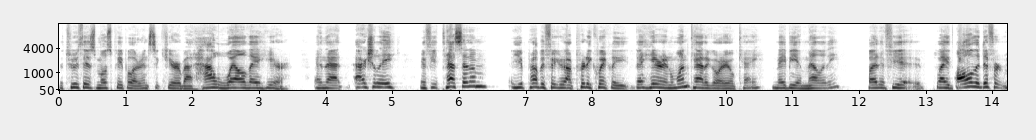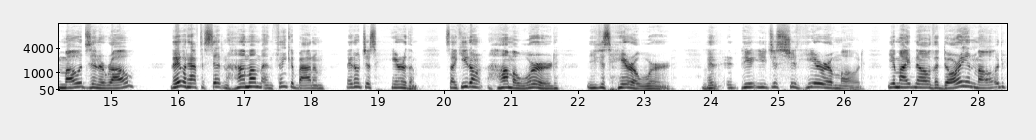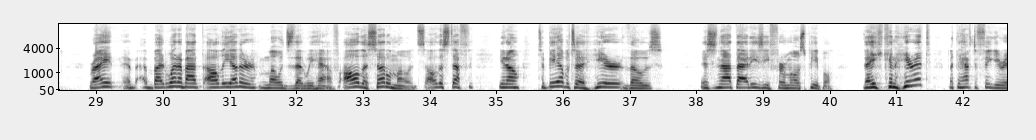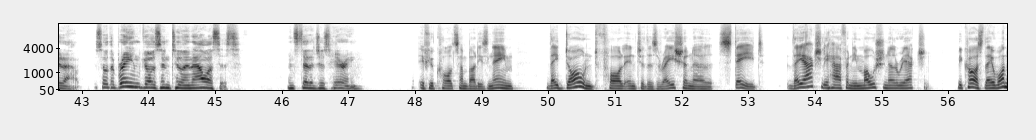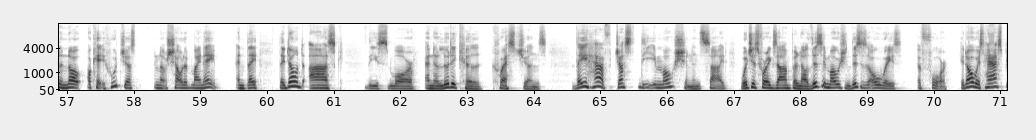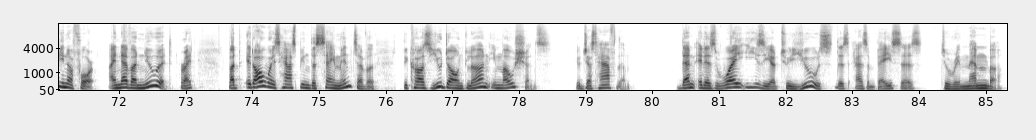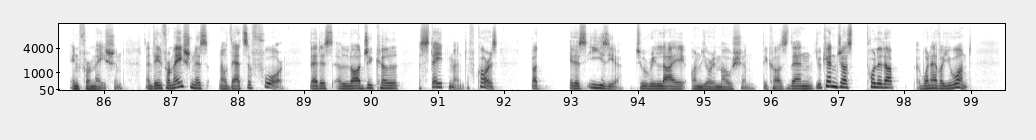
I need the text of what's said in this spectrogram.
The truth is, most people are insecure about how well they hear, and that actually, if you tested them, you probably figure out pretty quickly they hear in one category okay, maybe a melody. But if you played all the different modes in a row, they would have to sit and hum them and think about them. They don't just hear them. It's like you don't hum a word, you just hear a word. Mm-hmm. And you, you just should hear a mode. You might know the Dorian mode, right? But what about all the other modes that we have? All the subtle modes, all the stuff you know, to be able to hear those is not that easy for most people. They can hear it, but they have to figure it out. So the brain goes into analysis instead of just hearing. If you call somebody's name, they don't fall into this rational state. They actually have an emotional reaction because they want to know, okay, who just you know, shouted my name? And they, they don't ask these more analytical questions they have just the emotion inside, which is, for example, now this emotion, this is always a four. It always has been a four. I never knew it, right? But it always has been the same interval because you don't learn emotions, you just have them. Then it is way easier to use this as a basis to remember information. And the information is now that's a four. That is a logical statement, of course, but it is easier to rely on your emotion because then you can just pull it up whenever you want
